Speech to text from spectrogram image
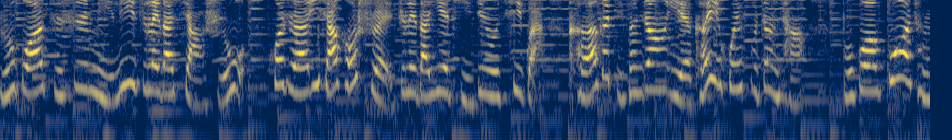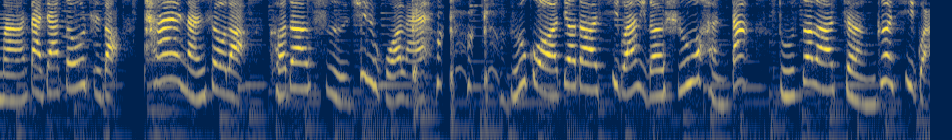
如果只是米粒之类的小食物，或者一小口水之类的液体进入气管，咳个几分钟也可以恢复正常。不过过程嘛，大家都知道，太难受了，咳得死去活来。如果掉到气管里的食物很大，堵塞了整个气管，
